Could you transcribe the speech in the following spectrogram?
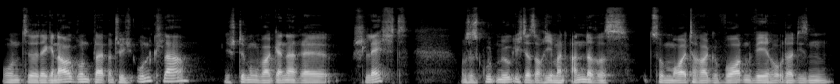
Und äh, der genaue Grund bleibt natürlich unklar. Die Stimmung war generell schlecht. Und es ist gut möglich, dass auch jemand anderes zum Meuterer geworden wäre oder diesen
